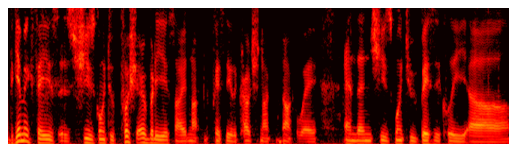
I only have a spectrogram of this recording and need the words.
the gimmick phase is she's going to push everybody aside, knock, basically the crouch knock, knock away, and then she's going to basically uh,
